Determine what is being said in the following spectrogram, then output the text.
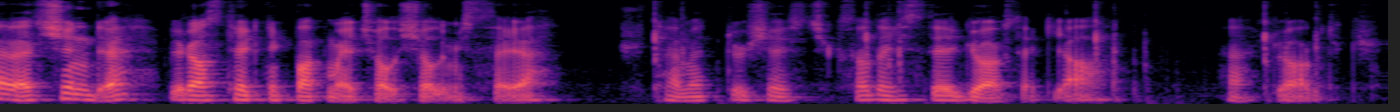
Evet şimdi biraz teknik bakmaya çalışalım hisseye. Şu temettü şeysi çıksa da hisseyi görsek ya. Heh gördük.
